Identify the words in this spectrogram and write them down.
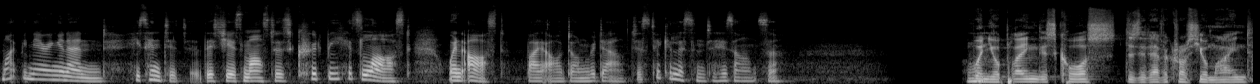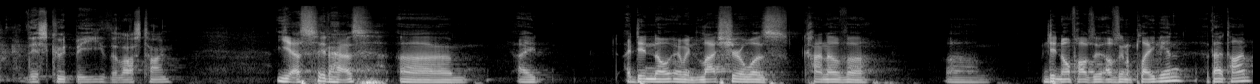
might be nearing an end. He's hinted this year's Masters could be his last when asked by our Don Riddell. Just take a listen to his answer. When you're playing this course, does it ever cross your mind this could be the last time? Yes, it has. Um, I I didn't know. I mean, last year was kind of a um, didn't know if I was, I was going to play again at that time.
